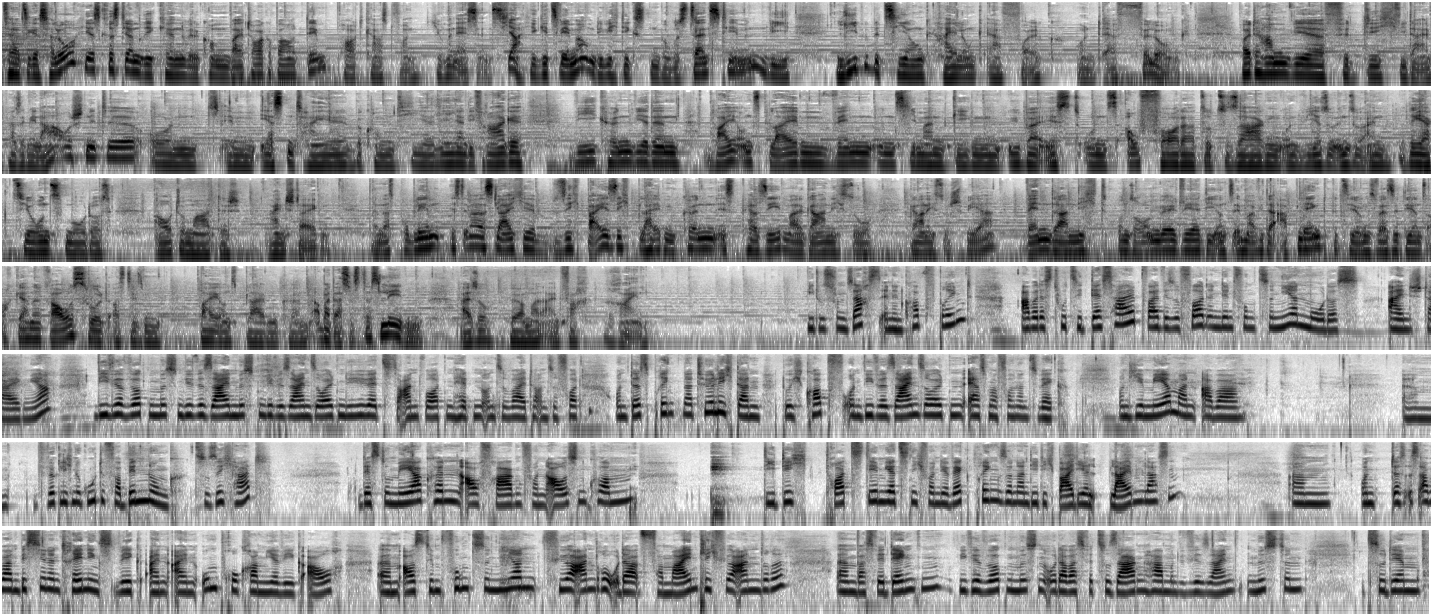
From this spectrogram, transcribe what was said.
ganz herzliches Hallo, hier ist Christian Rieken. Willkommen bei Talk About, dem Podcast von Human Essence. Ja, hier geht es wie immer um die wichtigsten Bewusstseinsthemen wie Liebe, Beziehung, Heilung, Erfolg und Erfüllung. Heute haben wir für dich wieder ein paar Seminarausschnitte und im ersten Teil bekommt hier Lilian die Frage, wie können wir denn bei uns bleiben, wenn uns jemand gegenüber ist, uns auffordert sozusagen und wir so in so einen Reaktionsmodus automatisch einsteigen. Denn das Problem ist immer das gleiche, sich bei sich bleiben können ist per se mal gar nicht so gar nicht so schwer wenn da nicht unsere Umwelt wäre, die uns immer wieder ablenkt, beziehungsweise die uns auch gerne rausholt aus diesem bei uns bleiben können. Aber das ist das Leben. Also hör mal einfach rein. Wie du es schon sagst, in den Kopf bringt. Aber das tut sie deshalb, weil wir sofort in den Funktionieren-Modus einsteigen, ja? Wie wir wirken müssen, wie wir sein müssten, wie wir sein sollten, wie wir jetzt zu antworten hätten und so weiter und so fort. Und das bringt natürlich dann durch Kopf und wie wir sein sollten erstmal von uns weg. Und je mehr man aber ähm, wirklich eine gute Verbindung zu sich hat, desto mehr können auch Fragen von außen kommen, die dich trotzdem jetzt nicht von dir wegbringen, sondern die dich bei dir bleiben lassen. Ähm, und das ist aber ein bisschen ein Trainingsweg, ein, ein Umprogrammierweg auch, ähm, aus dem Funktionieren für andere oder vermeintlich für andere, ähm, was wir denken, wie wir wirken müssen oder was wir zu sagen haben und wie wir sein müssten, zu dem,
